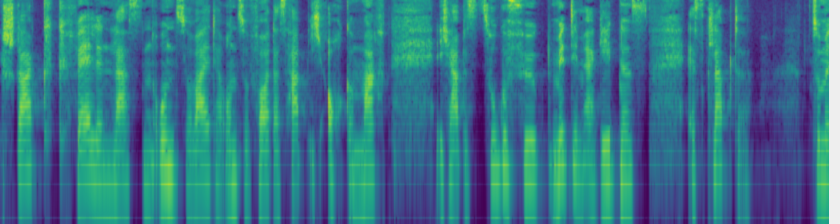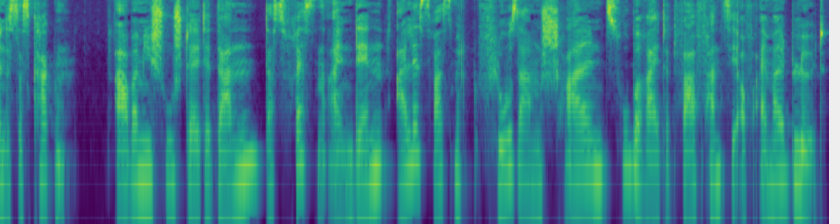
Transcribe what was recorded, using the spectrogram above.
stark quellen lassen und so weiter und so fort. Das habe ich auch gemacht. Ich habe es zugefügt mit dem Ergebnis, es klappte. Zumindest das Kacken. Aber Michu stellte dann das Fressen ein, denn alles, was mit Flohsamenschalen zubereitet war, fand sie auf einmal blöd.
